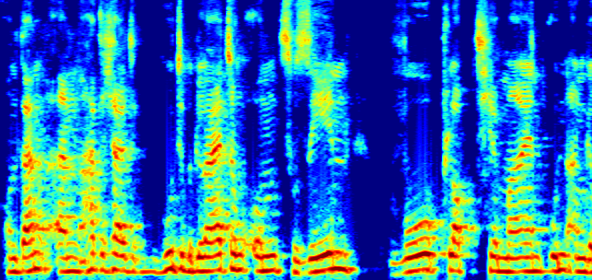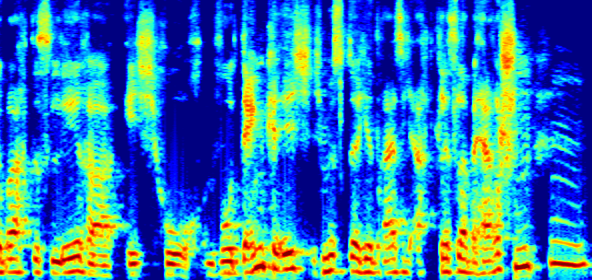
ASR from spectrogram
und dann ähm, hatte ich halt gute Begleitung, um zu sehen, wo ploppt hier mein unangebrachtes Lehrer-Ich hoch und wo denke ich, ich müsste hier 30 Achtklässler beherrschen, mhm.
